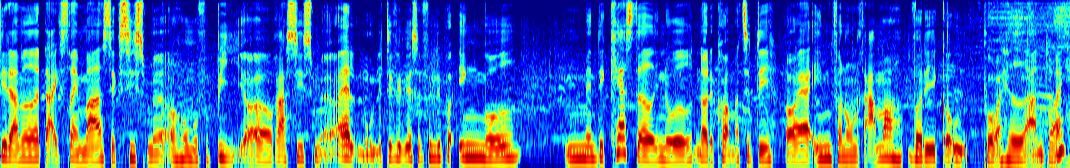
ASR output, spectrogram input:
det der med, at der er ekstremt meget sexisme og homofobi og racisme og alt muligt, det vil jeg selvfølgelig på ingen måde. Men det kan stadig noget, når det kommer til det, og er inden for nogle rammer, hvor det ikke går ud på at have andre, ikke?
